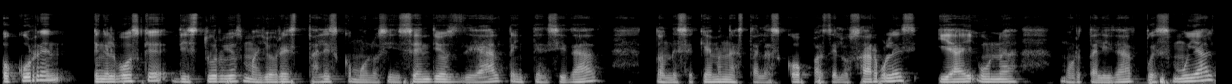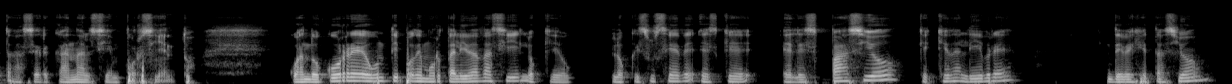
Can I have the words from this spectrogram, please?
ocurren en el bosque disturbios mayores tales como los incendios de alta intensidad, donde se queman hasta las copas de los árboles y hay una mortalidad pues muy alta, cercana al 100%. Cuando ocurre un tipo de mortalidad así, lo que, lo que sucede es que el espacio que queda libre de vegetación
